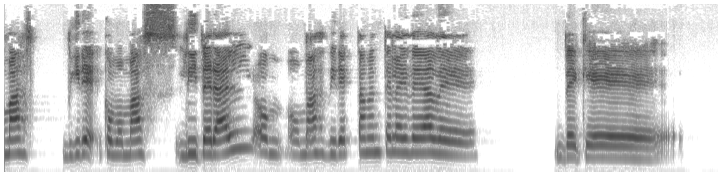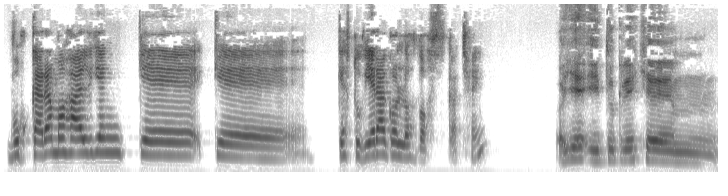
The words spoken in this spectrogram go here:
más dire- como más literal o, o más directamente la idea de, de que buscáramos a alguien que, que, que estuviera con los dos, ¿cachai? Oye, ¿y tú crees que, mm,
